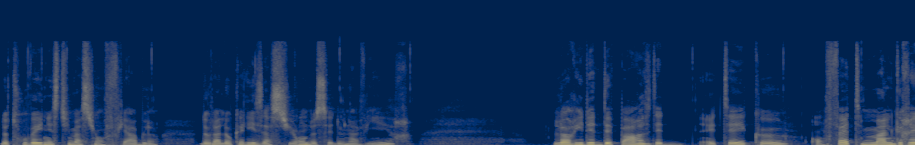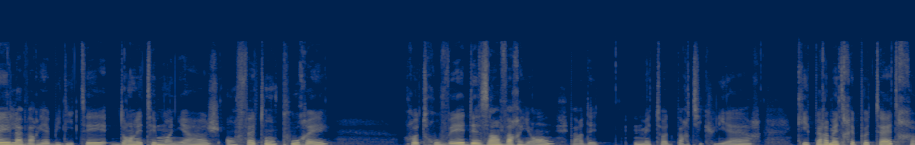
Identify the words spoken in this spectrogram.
de trouver une estimation fiable de la localisation de ces deux navires. Leur idée de départ était que, en fait, malgré la variabilité dans les témoignages, en fait, on pourrait retrouver des invariants par des méthodes particulières qui permettraient peut-être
